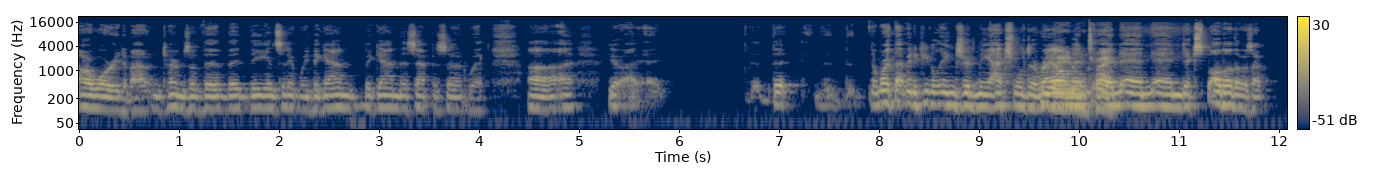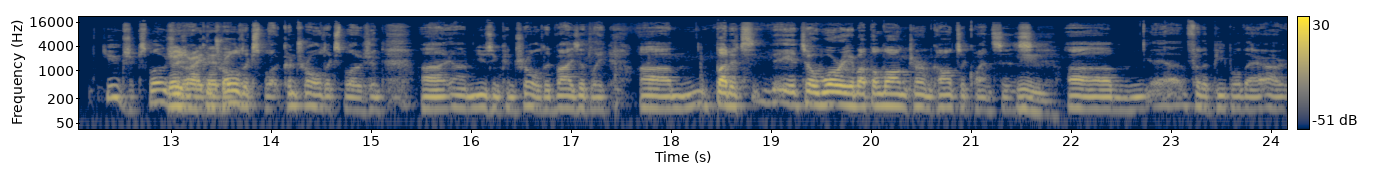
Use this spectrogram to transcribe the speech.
are worried about in terms of the, the, the incident we began began this episode with. Uh, you know, I, I, the, the, there weren't that many people injured in the actual derailment, right. and and and ex- although there was a huge explosion, right, controlled controlled explosion. Uh, I'm using controlled advisedly, um, but it's it's a worry about the long term consequences Hmm. um, uh, for the people there are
